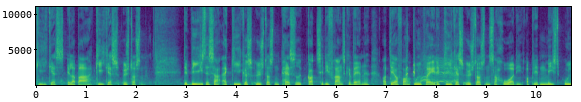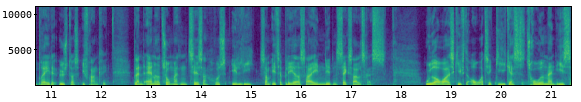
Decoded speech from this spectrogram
gigas, eller bare gigas østersen. Det viste sig, at Gigas Østersen passede godt til de franske vande, og derfor udbredte Gigas Østersen sig hurtigt og blev den mest udbredte østers i Frankrig. Blandt andet tog man den til sig hos Elie, som etablerede sig i 1956. Udover at skifte over til gigas, troede man i St.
